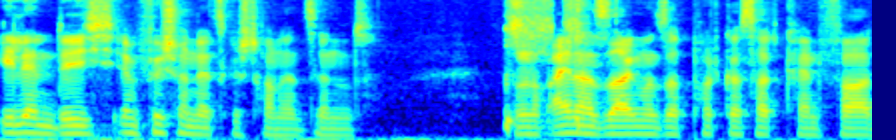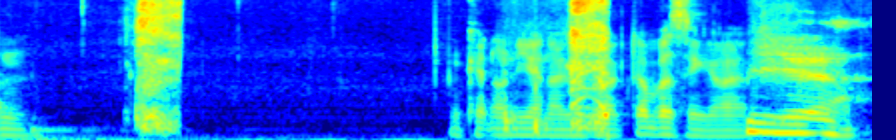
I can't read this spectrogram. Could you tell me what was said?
elendig im Fischernetz gestrandet sind. Soll noch einer sagen, unser Podcast hat keinen Faden. Okay, noch nie einer gesagt, aber ist egal. Ja.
